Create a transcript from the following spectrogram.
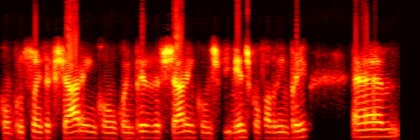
com produções a fecharem, com, com empresas a fecharem, com despedimentos, com falta de emprego. Um,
